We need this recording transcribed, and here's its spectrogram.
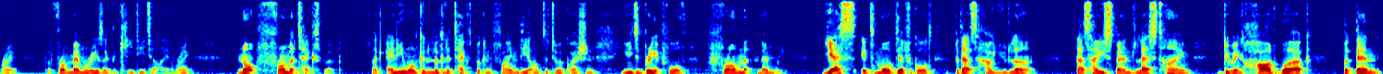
right? But from memory is like the key detail here, right? Not from a textbook. Like anyone can look at a textbook and find the answer to a question. You need to bring it forth from memory. Yes, it's more difficult, but that's how you learn. That's how you spend less time doing hard work, but then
